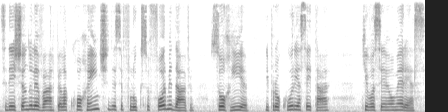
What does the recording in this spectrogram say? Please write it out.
se deixando levar pela corrente desse fluxo formidável. Sorria e procure aceitar que você o merece.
